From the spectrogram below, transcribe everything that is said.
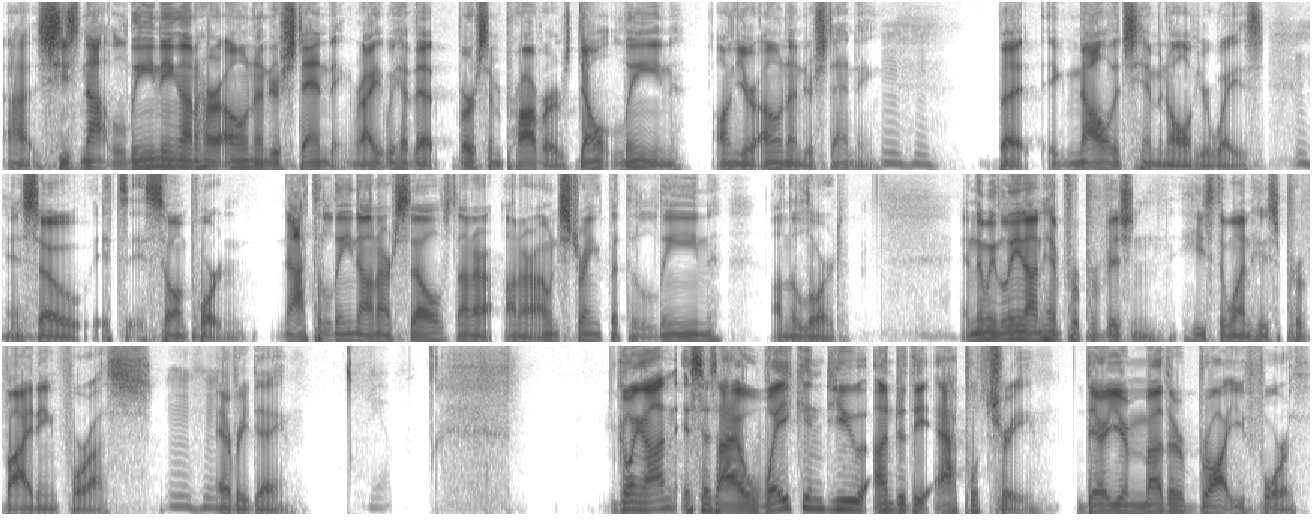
Uh, she's not leaning on her own understanding, right? We have that verse in Proverbs don't lean on your own understanding but acknowledge him in all of your ways. And mm-hmm. so it's, it's so important not to lean on ourselves, not our, on our own strength, but to lean on the Lord. Mm-hmm. And then we lean on him for provision. He's the one who's providing for us mm-hmm. every day. Yep. Going on, it says, I awakened you under the apple tree. There your mother brought you forth.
